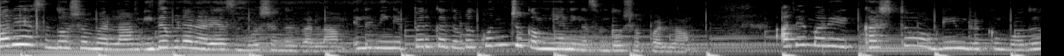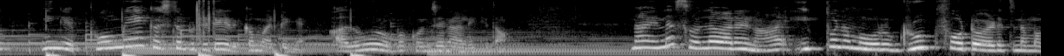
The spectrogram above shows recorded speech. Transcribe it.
நிறைய சந்தோஷம் வரலாம் இதை விட நிறைய சந்தோஷங்கள் வரலாம். இல்லை நீங்கள் இப்போ இருக்கிறத விட கொஞ்சம் கம்மியாக நீங்கள் சந்தோஷப்படலாம். அதே மாதிரி கஷ்டம் அப்படின்னு இருக்கும்போது நீங்கள் எப்போவுமே கஷ்டப்பட்டுட்டே இருக்க மாட்டீங்க. அதுவும் ரொம்ப கொஞ்ச நாளைக்கு தான். நான் என்ன சொல்ல வரேன்னா இப்போ நம்ம ஒரு குரூப் ஃபோட்டோ எடுத்து நம்ம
